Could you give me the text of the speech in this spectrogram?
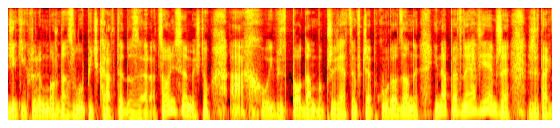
dzięki którym można złupić kartę do zera? Co oni sobie myślą? Ach, chuj, podam, bo przecież ja jestem w czepku urodzony i na pewno ja wiem, że, że tak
